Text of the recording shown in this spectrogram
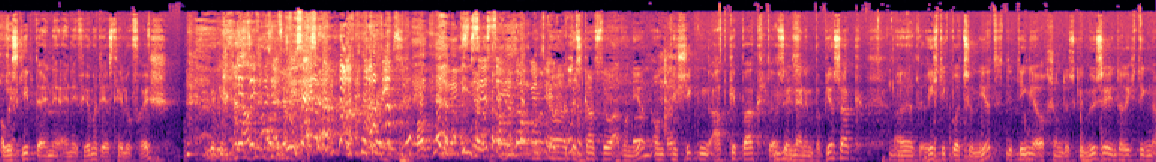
Aber es gibt eine, eine Firma, die heißt HelloFresh. Das kannst du abonnieren und die schicken abgepackt, also in einem Papiersack, äh, richtig portioniert, die Dinge, auch schon das Gemüse in der richtigen äh,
